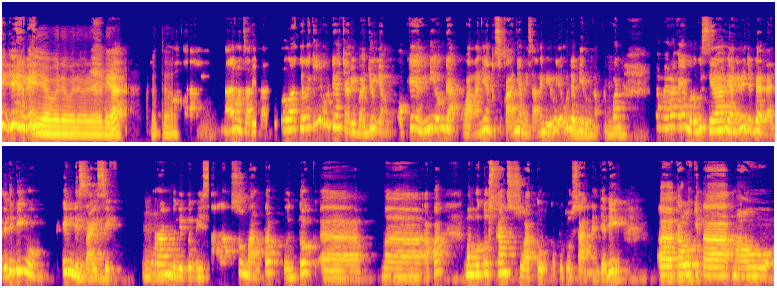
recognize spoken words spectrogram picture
gini. Iya benar benar benar. Ya. Betul. Saya mau cari baju. Kalau laki-laki ya udah cari baju yang oke, okay, yang ini ya udah warnanya yang kesukaannya misalnya biru ya udah biru. Nah perempuan hmm. yang merah kayaknya bagus ya, yang ini juga. Nah jadi bingung, indecisive, kurang begitu bisa langsung mantep untuk uh, me, apa, memutuskan sesuatu keputusannya. Jadi uh, kalau kita mau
